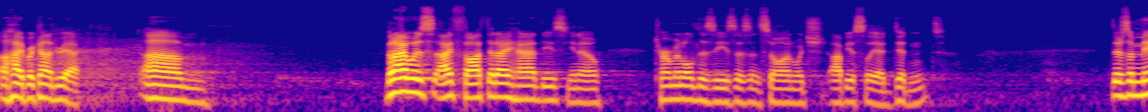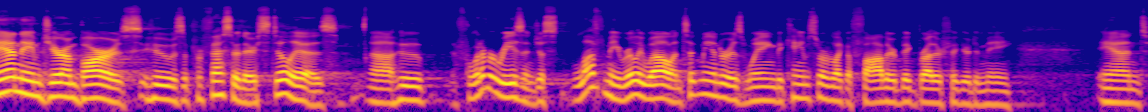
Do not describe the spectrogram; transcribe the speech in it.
a hypochondriac? Um, but I was, I thought that I had these, you know, terminal diseases and so on, which obviously I didn't. There's a man named Jerram Barrs who was a professor there, still is, uh, who, for whatever reason, just loved me really well and took me under his wing, became sort of like a father, big brother figure to me. And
